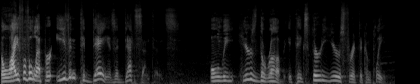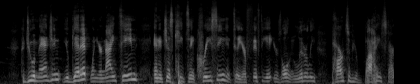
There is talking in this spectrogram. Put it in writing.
The life of a leper, even today, is a death sentence. Only here's the rub it takes 30 years for it to complete. Could you imagine? You get it when you're 19 and it just keeps increasing until you're 58 years old and literally parts of your body start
